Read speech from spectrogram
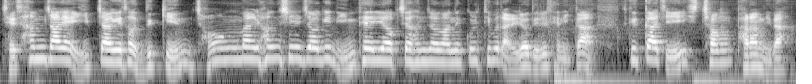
제3자의 입장에서 느낀 정말 현실적인 인테리어 업체 선정하는 꿀팁을 알려드릴 테니까 끝까지 시청 바랍니다.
